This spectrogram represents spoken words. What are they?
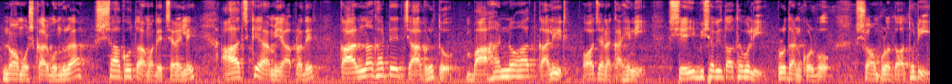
নমস্কার বন্ধুরা, স্বাগত আমাদের চ্যানেলে। আজকে আমি আপনাদের কালনাঘাটে জাগ্রত বাহান্ন হাত কালীর অজানা কাহিনী, সেই বিষয়ে তথ্যাবলী প্রদান করব। সম্পূর্ণ তথ্যটি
